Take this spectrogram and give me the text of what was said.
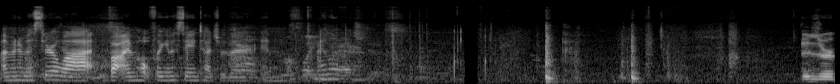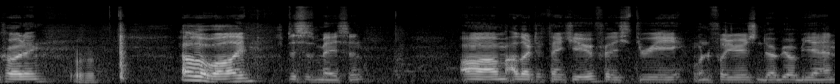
I'm gonna miss her a lot. But I'm hopefully gonna stay in touch with her, and I love her. Is it recording? Hello, Wally. This is Mason. Um, I'd like to thank you for these three wonderful years in WOBN.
